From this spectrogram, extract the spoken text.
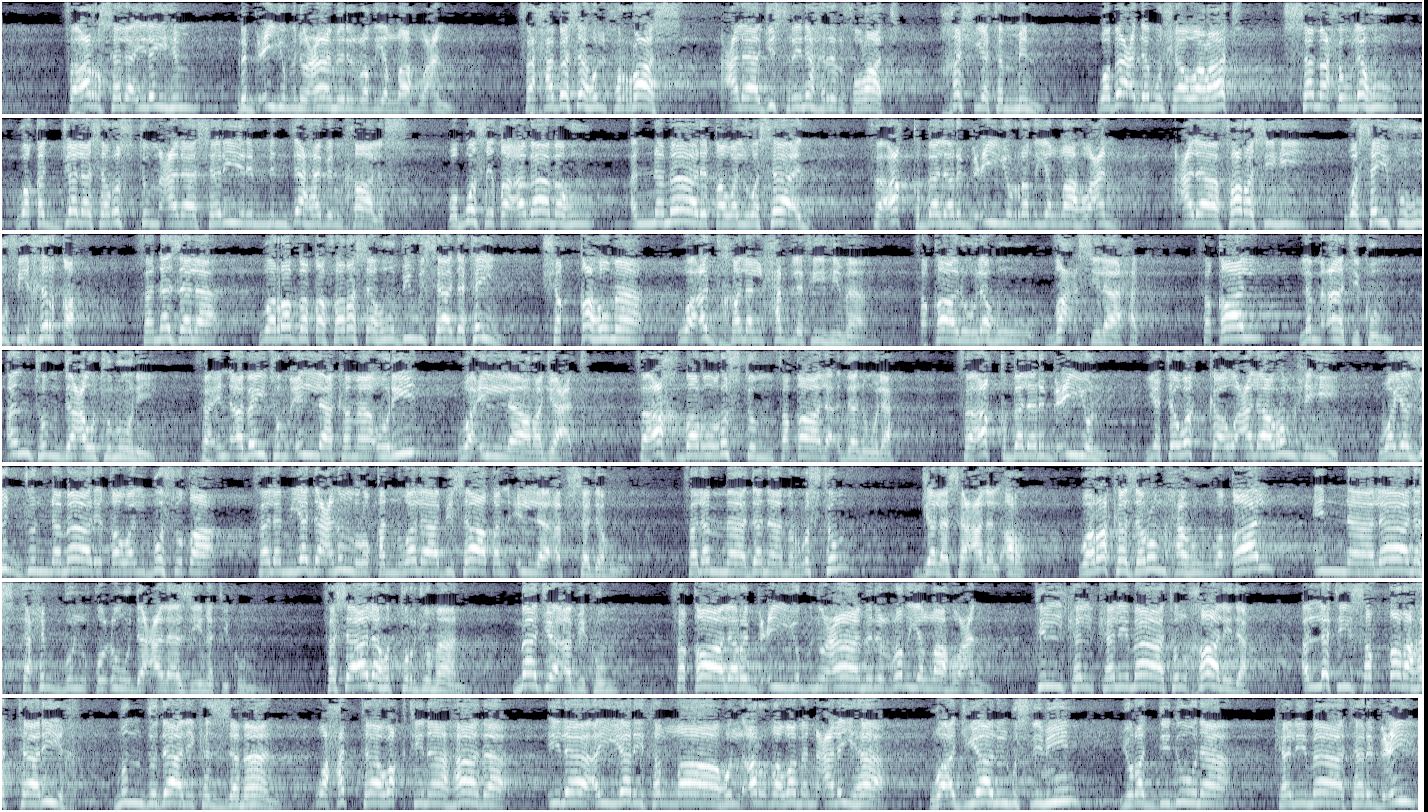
فأرسل إليهم ربعي بن عامر رضي الله عنه فحبسه الحراس على جسر نهر الفرات خشية منه وبعد مشاورات سمحوا له وقد جلس رستم على سرير من ذهب خالص وبسط أمامه النمارق والوسائد فأقبل ربعي رضي الله عنه على فرسه وسيفه في خرقة فنزل وربط فرسه بوسادتين شقهما وأدخل الحبل فيهما فقالوا له ضع سلاحك فقال لم آتكم. أنتم دعوتموني فإن أبيتم إلا كما أريد وإلا رجعت. فاخبروا رستم فقال أذنوا له. فأقبل ربعي يتوكأ على رمحه ويزج النمارق والبسط فلم يدع نمرقا ولا بساطا إلا أفسده. فلما دنا من رستم جلس على الأرض وركز رمحه وقال إنا لا نستحب القعود على زينتكم. فسأله الترجمان ما جاء بكم؟ فقال ربعي بن عامر رضي الله عنه تلك الكلمات الخالدة التي سطرها التاريخ منذ ذلك الزمان وحتى وقتنا هذا إلى أن يرث الله الأرض ومن عليها. وأجيال المسلمين يرددون كلمات ربعي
